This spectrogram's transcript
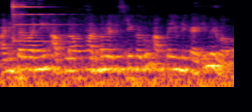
आणि सर्वांनी आपला फार्मर रजिस्ट्री करून आपला युनिक आय डी मिळवावा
